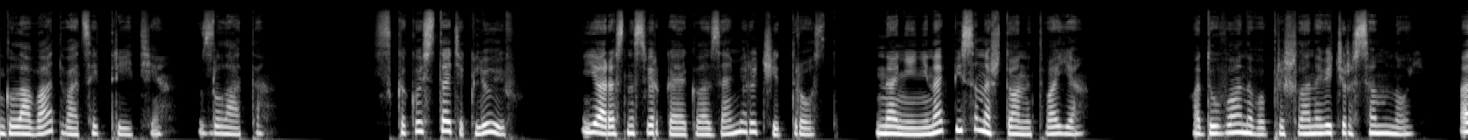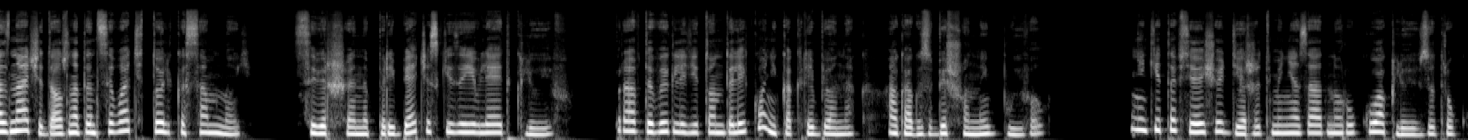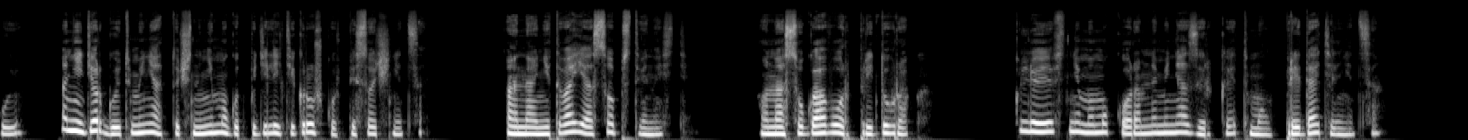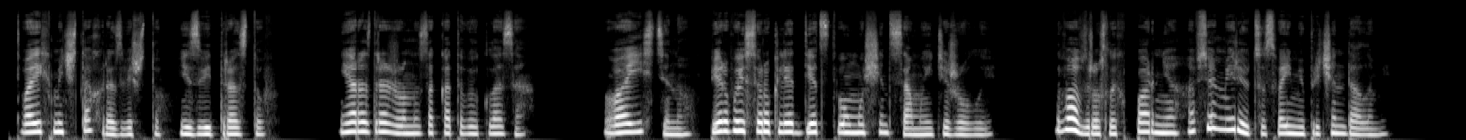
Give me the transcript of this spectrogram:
Глава 23. Злата. «С какой стати, Клюев?» Яростно сверкая глазами, рычит Дрозд. «На ней не написано, что она твоя». А Дуванова пришла на вечер со мной, а значит, должна танцевать только со мной. Совершенно поребячески заявляет Клюев. Правда, выглядит он далеко не как ребенок, а как взбешенный буйвол. Никита все еще держит меня за одну руку, а Клюев за другую. Они дергают меня, точно не могут поделить игрушку в песочнице. Она не твоя собственность. У нас уговор, придурок. Клюев с немым укором на меня зыркает, мол, предательница. В твоих мечтах разве что, язвит Дроздов. Я раздраженно закатываю глаза. Воистину, первые сорок лет детства у мужчин самые тяжелые. Два взрослых парня, а все меряются своими причиндалами.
